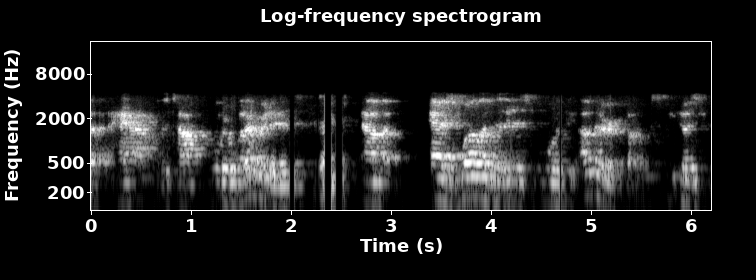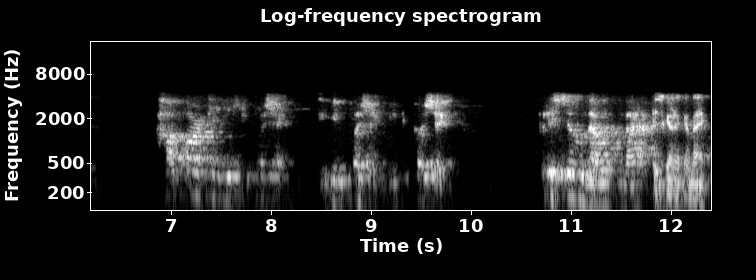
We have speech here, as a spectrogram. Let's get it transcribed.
uh, half, or the top quarter, whatever it is, uh, as well as it is for the other folks? Because how far can you keep pushing? You keep pushing, you keep pushing. Soon that will come back. It's going to come back.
